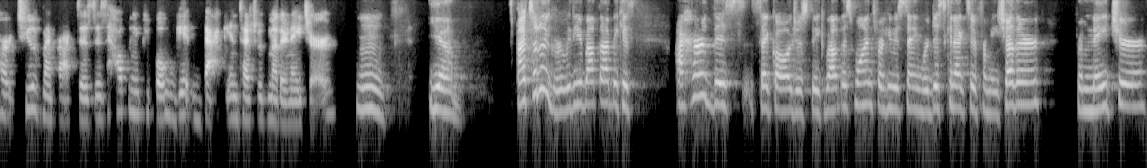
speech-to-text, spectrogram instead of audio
part too of my practice is helping people get back in touch with Mother Nature. Mm. Yeah, I totally agree with you about that because I heard this psychologist speak about this once where he was saying we're disconnected from each other, from nature,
